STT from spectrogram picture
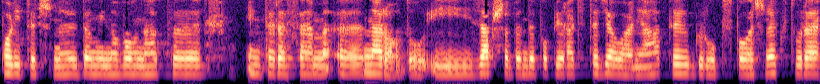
polityczny dominował nad interesem e, narodu i zawsze będę popierać te działania tych grup społecznych, które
